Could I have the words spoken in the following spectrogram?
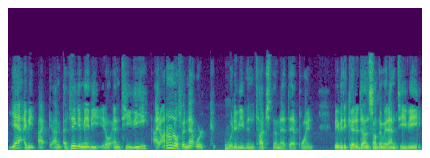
yeah, I mean, I, am thinking maybe you know MTV. I don't, I don't know if a network would have even touched them at that point. Maybe they could have done something with MTV.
